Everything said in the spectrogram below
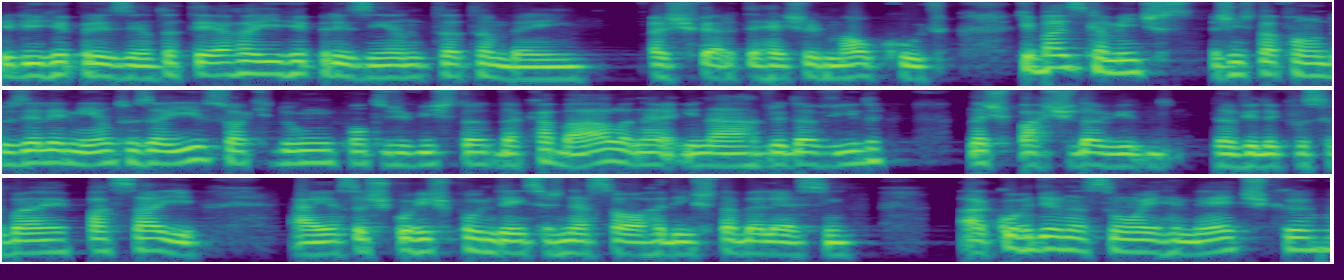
ele representa a Terra e representa também a esfera terrestre Malkuth, que basicamente a gente está falando dos elementos aí, só que de um ponto de vista da Cabala, né, e na árvore da vida, nas partes da vida, da vida que você vai passar aí. Aí essas correspondências nessa ordem estabelecem a coordenação hermética,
